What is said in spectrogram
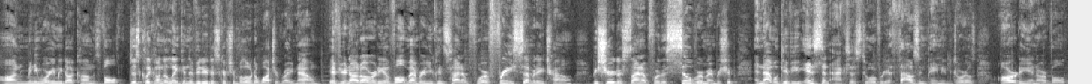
on miniwargaming.com's Vault. Just click on the link in the video description below to watch it right now. If you're not already a Vault member, you can sign up for a free seven-day trial. Be sure to sign up for the Silver membership, and that will give you instant access to over a thousand painting tutorials already in our Vault.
